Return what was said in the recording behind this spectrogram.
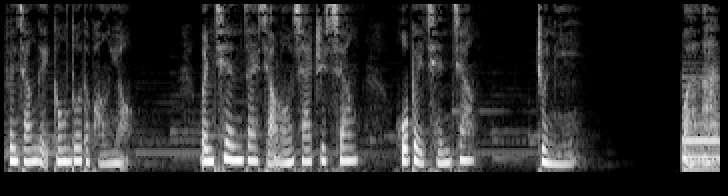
分享给更多的朋友。文倩在小龙虾之乡湖北潜江，祝你晚安。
